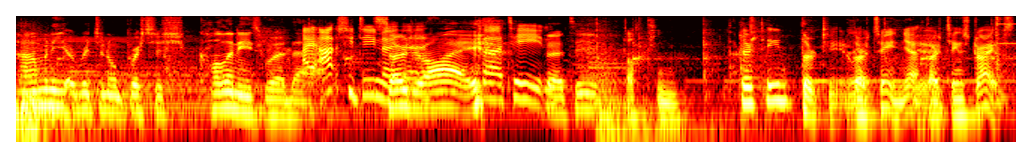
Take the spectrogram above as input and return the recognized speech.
How many original British colonies were there? I actually do know So this. do I. 13. 13. 13. 13. 13, right? 13, yeah, 13 stripes.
